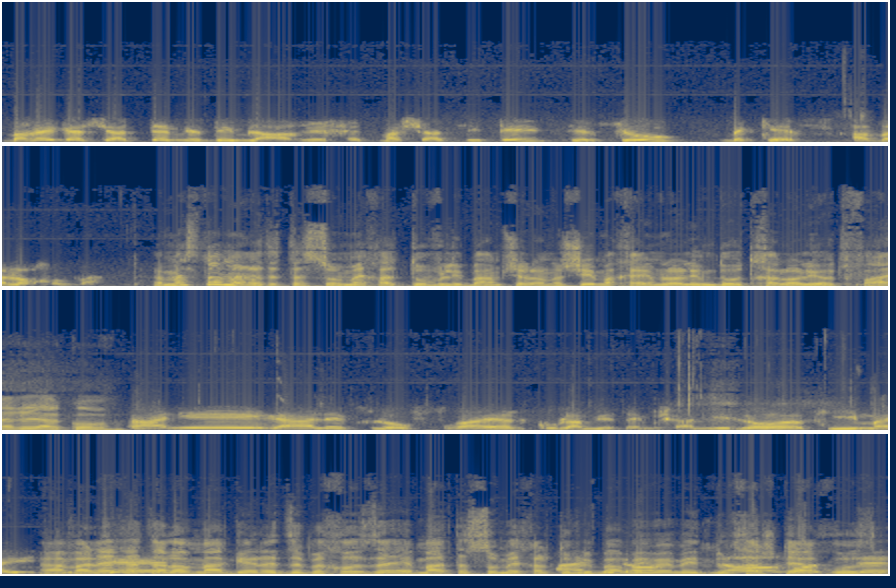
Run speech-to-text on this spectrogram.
ברגע שאתם יודעים להעריך את מה שעשיתי, תרצו, בכיף, אבל לא חובה. מה זאת אומרת, אתה סומך על טוב ליבם של אנשים? החיים לא לימדו אותך לא להיות פראייר, יעקב? אני, א', לא פראייר, כולם יודעים שאני לא, כי אם הייתי... אבל איך כן, אתה לא מעגן את זה בחוזה? מה, אתה סומך על טוב ליבם? לא- אם הם ייתנו לא לך 2 אחוז... רוצה-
